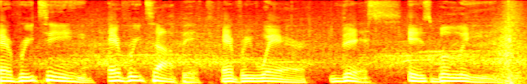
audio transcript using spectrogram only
Every team, every topic, everywhere. This is Bleav.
